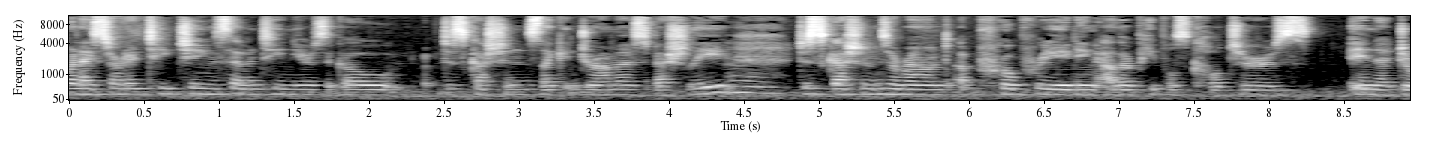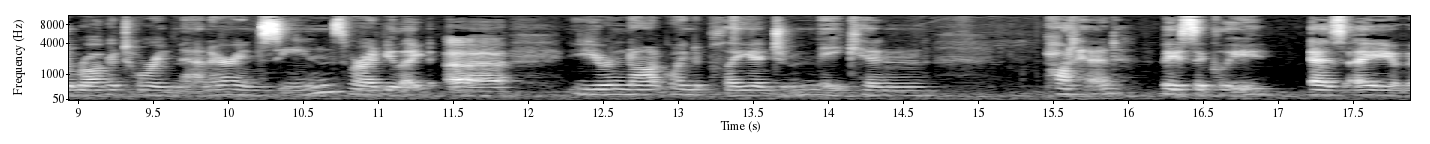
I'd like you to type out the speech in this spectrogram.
When i started teaching 17 years ago discussions like in drama especially Mhm. discussions around appropriating other people's cultures in a derogatory manner in scenes where I'd be like, uh, you're not going to play a Jamaican pothead, basically, as a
